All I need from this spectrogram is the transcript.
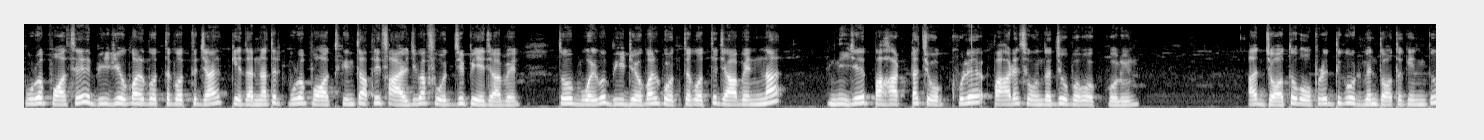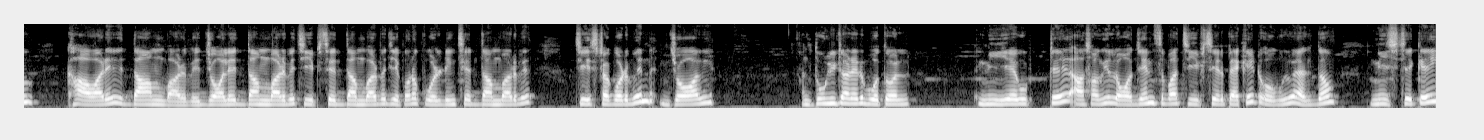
পুরো পথে ভিডিও কল করতে করতে যায়, কেদারনাথের পুরো পথ কিন্তু আপনি ফাইভ জি বা ফোর জি পেয়ে যাবেন। তো বলব ভিডিও কল করতে করতে যাবেন না নিজে পাহাড়টা চোখ খুলে পাহাড়ের সৌন্দর্য উপভোগ করুন। আর যত ওপরের দিকে উঠবেন, তত কিন্তু খাবারের দাম বাড়বে, জলের দাম বাড়বে, চিপসের দাম বাড়বে, যে কোনো কোল্ড ড্রিঙ্কসের দাম বাড়বে। চেষ্টা করবেন জল দু লিটারের বোতল নিয়ে উঠতে, আর সঙ্গে লজেন্স বা চিপসের প্যাকেট ওগুলো একদম নিচ থেকেই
